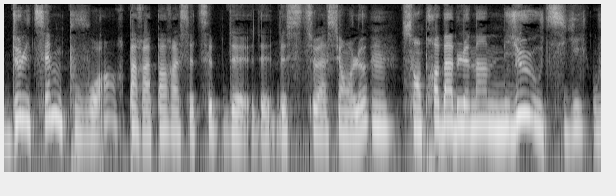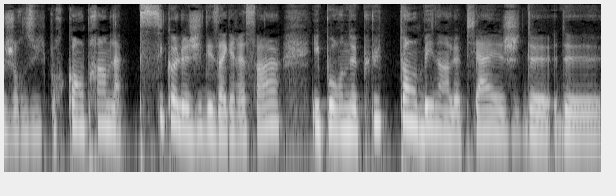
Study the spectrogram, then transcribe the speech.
d'ultime pouvoir par rapport à ce type de, de, de situation-là, Hmm. sont probablement mieux outillés aujourd'hui pour comprendre la psychologie des agresseurs et pour ne plus tomber dans le piège de, de,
